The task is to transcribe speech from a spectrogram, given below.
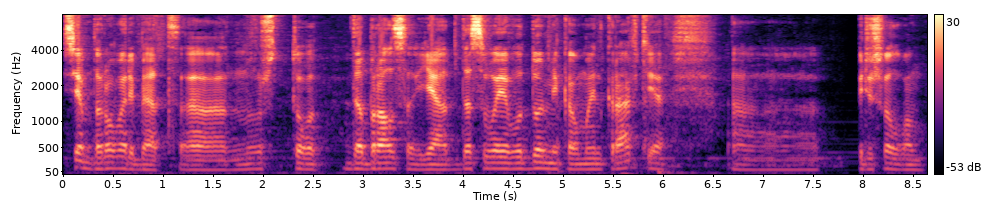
Всем здорово, ребят. А, Ну что, добрался я до своего домика в Майнкрафте. Решил вам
